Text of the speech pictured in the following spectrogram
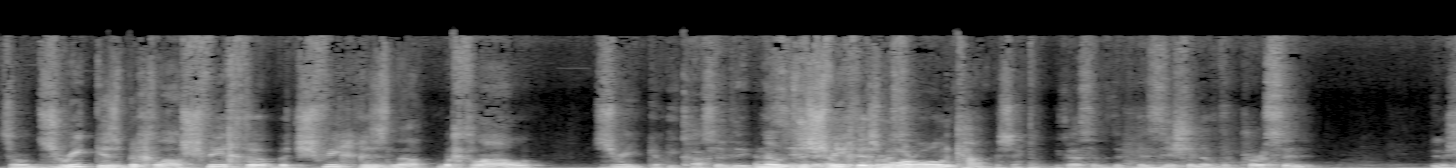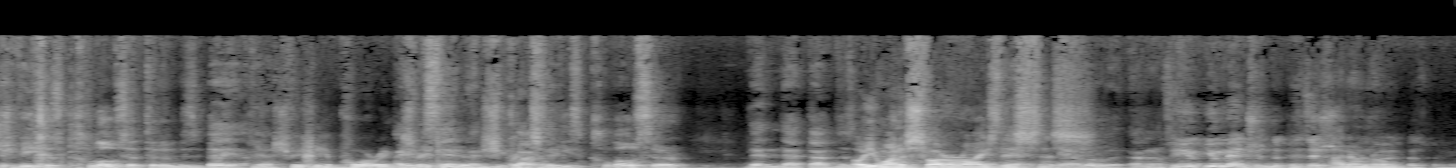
So zrika is bechlal shvicha, but shvicha is not bechlal zrika. Because of the And the, the position shvicha is more all encompassing. Because of the position of the person, the shvich is closer to the mizbeach. Yeah, shvicha you're pouring, I zrika understand, you're and because that he's closer, then that that does. Oh, you want to svarize yeah, this? this? yeah, a little bit. I don't know. So you, you mentioned the position. I don't know. That's what he-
